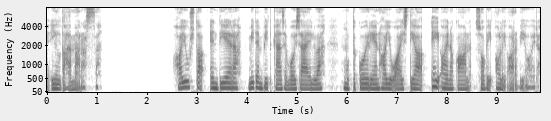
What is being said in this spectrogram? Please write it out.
ja iltahämärässä. Hajusta en tiedä, miten pitkään se voi säilyä, mutta koirien hajuaistia ei ainakaan sovi aliarvioida.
